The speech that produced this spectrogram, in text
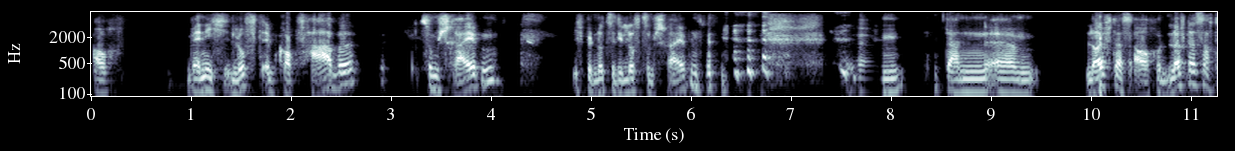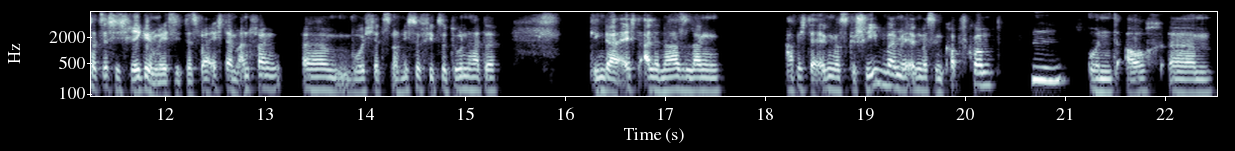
auch wenn ich Luft im Kopf habe zum Schreiben, ich benutze die Luft zum Schreiben, ähm, dann ähm, läuft das auch und läuft das auch tatsächlich regelmäßig. Das war echt am Anfang, ähm, wo ich jetzt noch nicht so viel zu tun hatte, ging da echt alle Nase lang, habe ich da irgendwas geschrieben, weil mir irgendwas in den Kopf kommt Mhm. Und auch ähm,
